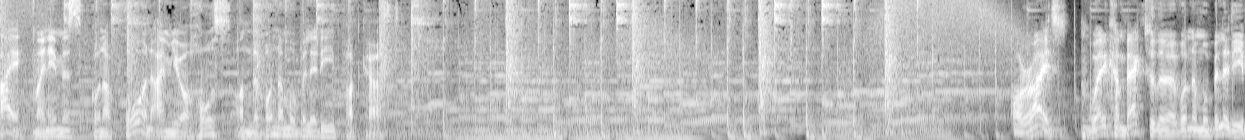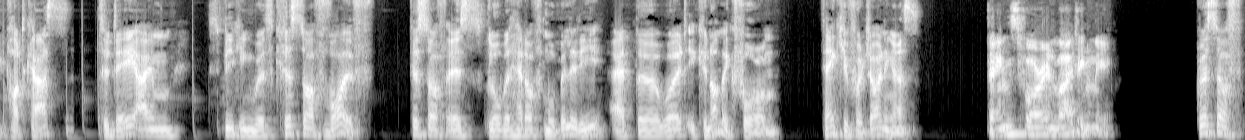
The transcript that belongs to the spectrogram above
Hi, my name is Gunnar Froh and I'm your host on the Wunder Mobility podcast. All right, welcome back to the Wunder Mobility podcast. Today I'm speaking with Christoph Wolff. Christoph is Global Head of Mobility at the World Economic Forum. Thank you for joining us. Thanks for inviting me. Christoph,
